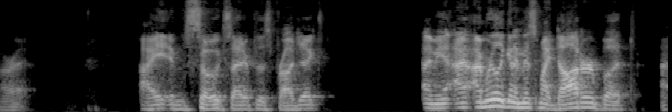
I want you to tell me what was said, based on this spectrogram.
All right. I am so excited for this project. I mean, I, I'm really gonna miss my daughter, but I,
